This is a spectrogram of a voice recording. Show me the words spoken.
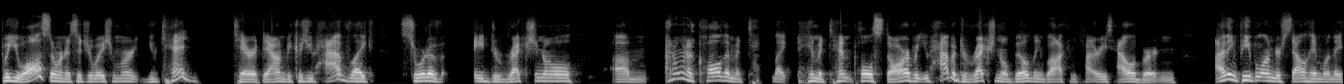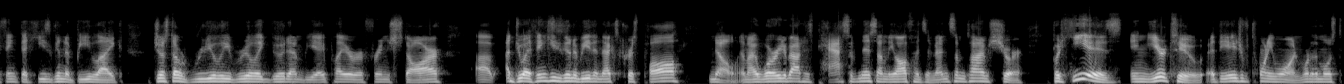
But you also are in a situation where you can tear it down because you have like sort of a directional um, I don't want to call them a te- like him a tent pole star, but you have a directional building block in Tyrese Haliburton. I think people undersell him when they think that he's going to be like just a really, really good NBA player, a fringe star. Uh, do I think he's going to be the next Chris Paul? No. Am I worried about his passiveness on the offensive end sometimes? Sure. But he is in year two, at the age of 21, one of the most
